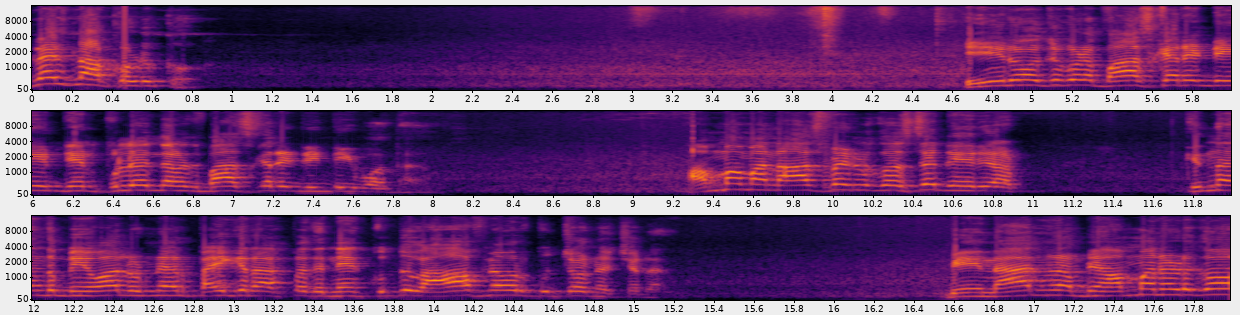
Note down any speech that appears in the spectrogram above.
ప్లస్ నా కొడుకు. ఈరోజు కూడా భాస్కర్ రెడ్డి నేను పులివెందుల భాస్కర్ రెడ్డి ఇంటికి పోతాను అమ్మ మన హాస్పిటల్కి వస్తే నేను కింద మీ వాళ్ళు ఉన్నారు పైకి రాకపోతే నేను కొద్దిగా హాఫ్ అన్ అవర్ కూర్చొని వచ్చాను. మీ నాన్న మీ అమ్మని అడుకో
